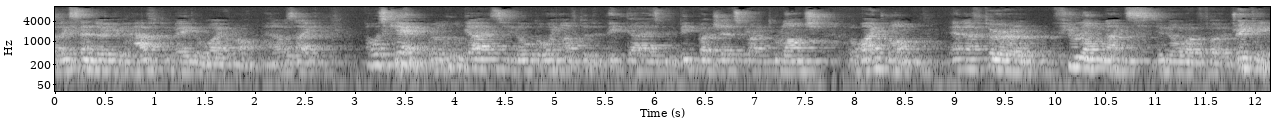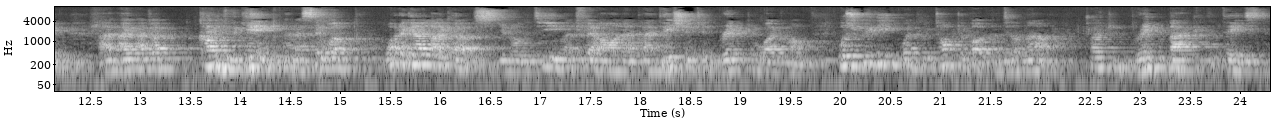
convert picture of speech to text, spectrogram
Alexandre, you have to make a white rum. And I was like, I was scared. We're little guys, you know, going after the big guys with big budgets, trying to launch a white rum. And after a few long nights, you know, of uh, drinking, I, I, I, got caught in the game. And I said, well, what a guy like us, you know, the team at Ferrand and Plantation can bring to white rum was really what we talked about until now, trying to bring back the taste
